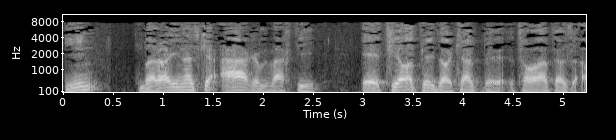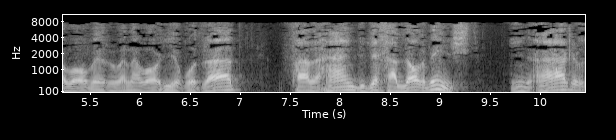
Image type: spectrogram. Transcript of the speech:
این برای این است که عقل وقتی اعتیاد پیدا کرد به اطاعت از اوامر و نواهی قدرت فرهنگ دیگه خلاق نیست. این عقل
